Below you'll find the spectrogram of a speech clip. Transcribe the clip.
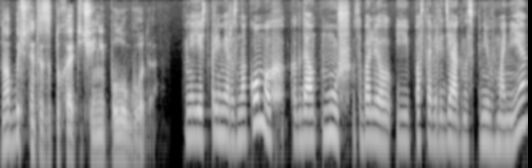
Но обычно это затухает в течение полугода. У меня есть пример знакомых, когда муж заболел и поставили диагноз пневмония.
